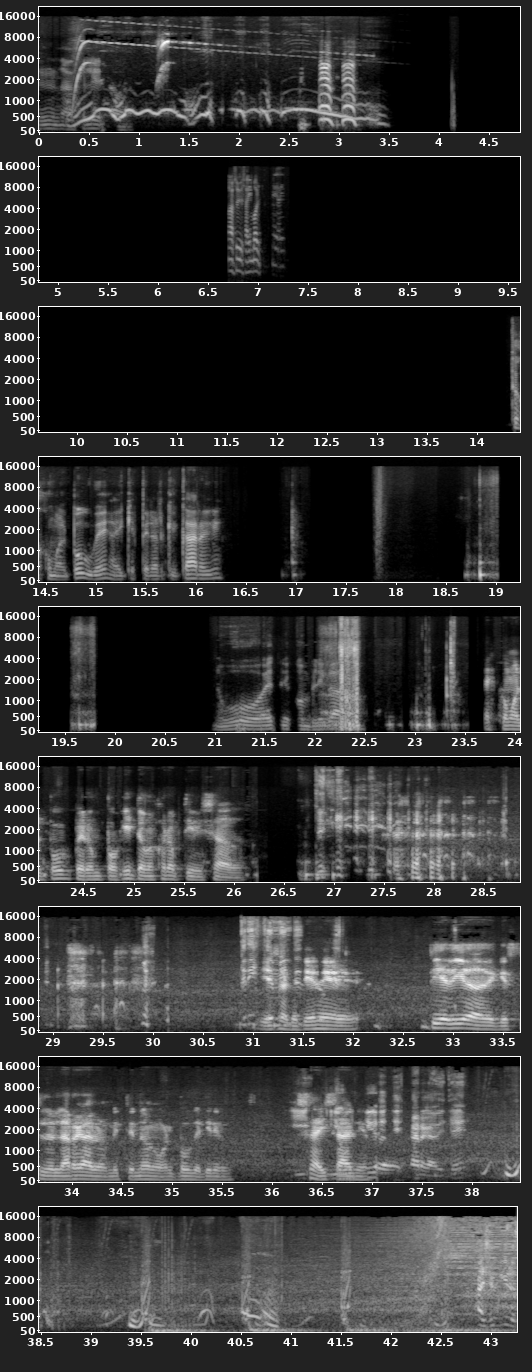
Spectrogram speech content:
soy un atleta. Esto es como el PUG, ¿ves? Hay que esperar que cargue. Uh, este es complicado. Es como el PUG, pero un poquito mejor optimizado. y eso que tiene 10 días de que se lo largaron, ¿viste? No como el PUG que tiene y- 6 y un años. giga de descarga, ¿viste? Ah, yo quiero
